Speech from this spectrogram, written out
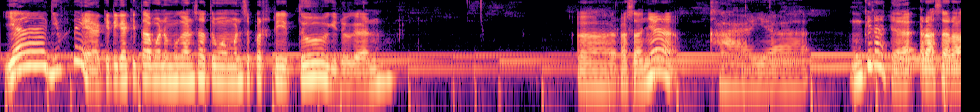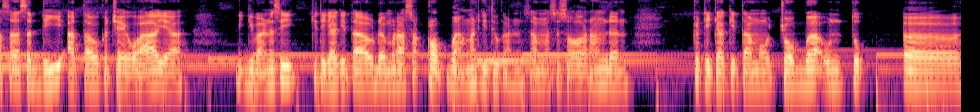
Ya gimana ya ketika kita menemukan satu momen seperti itu gitu kan. Uh, rasanya kayak mungkin ada rasa-rasa sedih atau kecewa ya. Gimana sih ketika kita udah merasa klop banget gitu kan sama seseorang dan ketika kita mau coba untuk uh,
